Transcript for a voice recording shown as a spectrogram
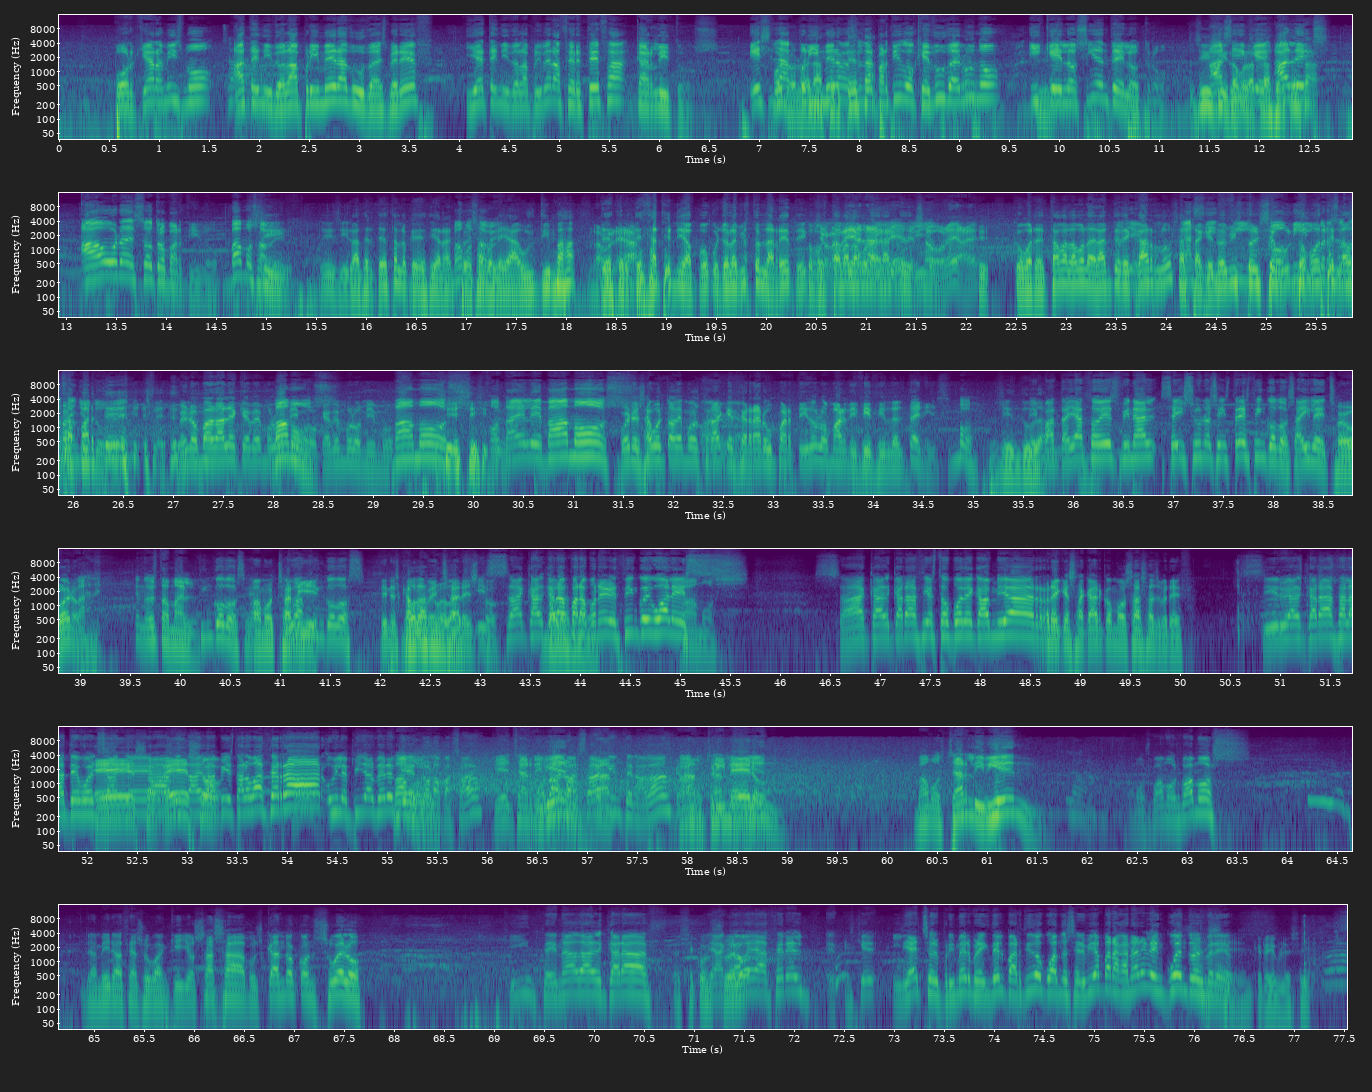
Porque ahora mismo ha tenido la primera duda Esberev y ha tenido la primera certeza Carlitos. Es Bueno, la de la primera vez en certeza- el partido que duda el uno y que lo siente el otro. Sí, sí, Así la- que, la certeza- Alex, ahora es otro partido. Vamos a Sí, ver. sí, sí, la certeza es lo que decía Nacho. Vamos Esa volea última La de volea. certeza tenía poco. Yo la he visto en la red, ¿eh? como Yo estaba la bola la delante de esa volea, ¿eh? Como estaba la bola delante Oye, de Carlos, hasta que no he visto el 5.000 segundo bote en la otra en parte. Menos mal, Ale, que vemos Vamos. lo mismo, que vemos lo mismo. Vamos, Sí, sí. JL, vamos. Bueno, se ha vuelto a demostrar Madre que mía. cerrar un partido es lo más difícil del tenis. Sin Mi duda. pantallazo es final 6-1, 6-3, 5-2. Ahí le he hecho. Pero bueno, Vale, no está mal. 5-2, eh. Vamos, Charlie. 5-2. tienes que Bolas aprovechar nuevas. Y esto. saca Alcaraz para nuevas. poner el 5 iguales. Vamos. Saca Alcaraz y esto puede cambiar. Ahora hay que sacar como Sasa Zverev. Sirve Alcaraz a la Tebo en saque. Eso, a mitad de la pista lo va a cerrar. Uy, le pilla el Zverev. Bien, no la pasa. Bien, Charlie, No bien. la pasa, Gran- 15 nada. Gran Vamos, primero. bien. Vamos, Charlie, bien. Vamos, vamos, vamos. Ya mira hacia su banquillo Sasa buscando consuelo. 15 nada Alcaraz. Ese Le acaba de hacer el. eh, Es que le ha hecho el primer break del partido cuando servía para ganar el encuentro, Sí, Zverev. sí, increíble, sí.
